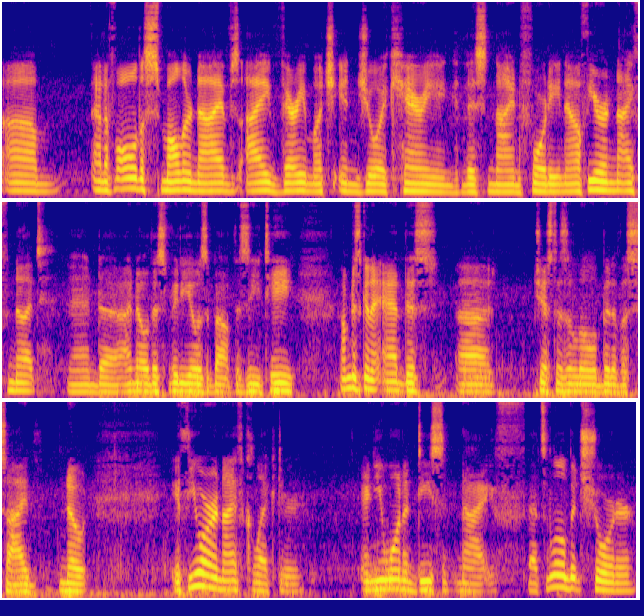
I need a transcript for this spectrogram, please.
um, out of all the smaller knives, I very much enjoy carrying this 940. Now, if you're a knife nut, and uh, I know this video is about the ZT, I'm just going to add this uh, just as a little bit of a side note if you are a knife collector and you want a decent knife that's a little bit shorter,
